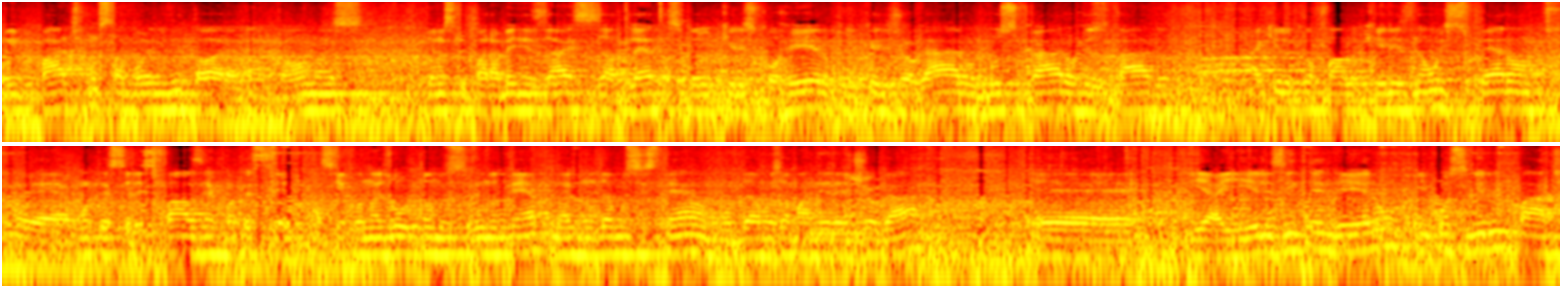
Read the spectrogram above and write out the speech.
O empate com sabor de vitória, né? Então nós temos que parabenizar esses atletas pelo que eles correram, pelo que eles jogaram, buscaram o resultado. Aquilo que eu falo que eles não esperam é, acontecer, eles fazem acontecer. Assim, quando nós voltamos no segundo tempo, nós mudamos o sistema, mudamos a maneira de jogar. É, e aí eles entenderam e conseguiram o empate.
